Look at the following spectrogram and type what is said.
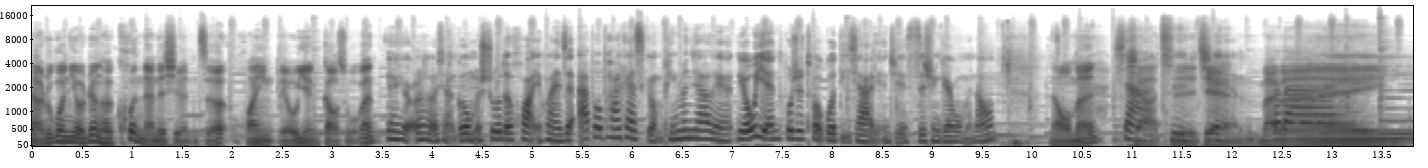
那如果你有任何困难的选择，欢迎留言告诉我们。那有任何想跟我们说的话，也欢迎在 Apple Podcast 给我们评分加连留言，或是透过底下的链接私讯给我们哦。那我们下次见，拜拜。拜拜。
